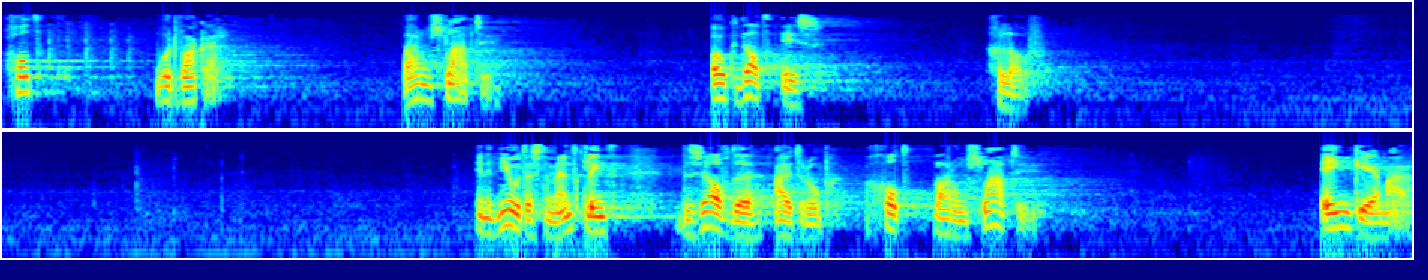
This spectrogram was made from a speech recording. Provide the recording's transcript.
God wordt wakker. Waarom slaapt u? Ook dat is geloof. In het Nieuwe Testament klinkt dezelfde uitroep. God, waarom slaapt u? Eén keer maar.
